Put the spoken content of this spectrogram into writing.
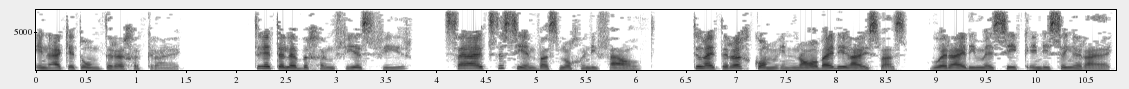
en ek het om teruggekry. Toe het hulle begin feest vier, sy oudste sien was nog in die veld. Toen hij terugkom en nabij die huis was, hoor hij die muziek en die singerij.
